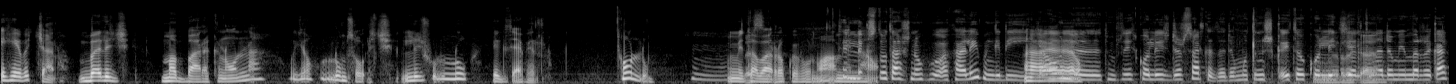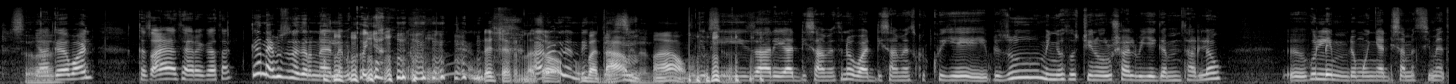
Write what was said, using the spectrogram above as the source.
ይሄ ብቻ ነው። በልጅ መባረክ ነውና የሁሉም ሰው ልጅ ልጅ ሁሉ የእግዚአብሔር ነው። ሁሉም የተባረኩ የሆኑ ትልቅ ስጦታሽ ነው ካሌብ። እንግዲህ አሁን ትምህርት ቤት ኮሌጅ ደርሷል። ከዛ ደግሞ ትንሽ ቆይቶ ኮሌጅ ይመረቃል። ያልቅና ደግሞ ይመረቃል፣ ያገባል፣ ከዛ አያት ያረጋታል። ግን ብዙ ነገር እናያለን እኮ እኛ። እንደ እንዴ? በጣም እንግዲህ ዛሬ አዲስ አመት ነው። በአዲስ አመት ኩኩዬ ብዙ ምኞቶች ይኖሩሻል ብዬ ገምታለሁ። እ፣ ሁሌም ደግሞ እኛ አዲስ አመት ሲመጣ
